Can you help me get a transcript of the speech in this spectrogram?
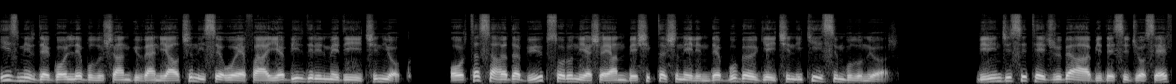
İzmir'de golle buluşan Güven Yalçın ise UEFA'ya bildirilmediği için yok. Orta sahada büyük sorun yaşayan Beşiktaş'ın elinde bu bölge için iki isim bulunuyor. Birincisi tecrübe abidesi Josef,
